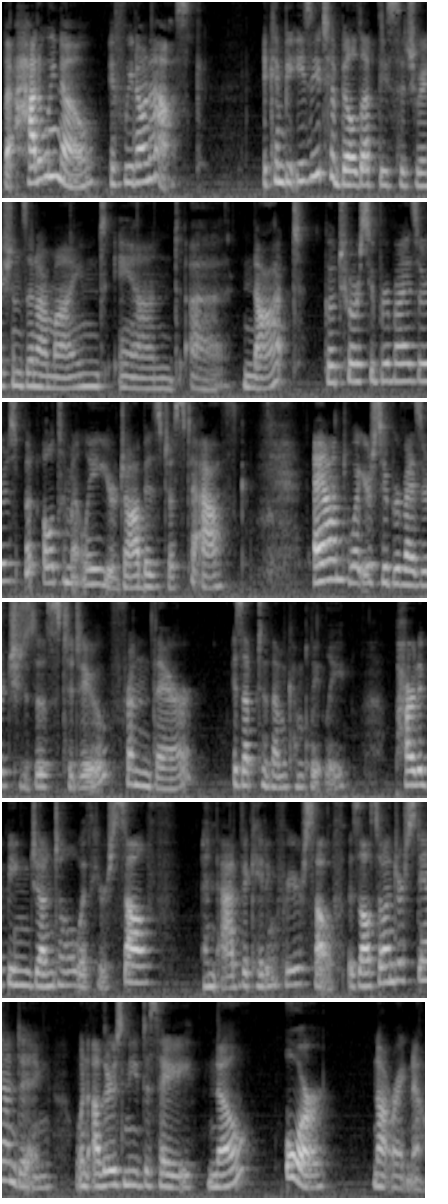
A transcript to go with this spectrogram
but how do we know if we don't ask? It can be easy to build up these situations in our mind and uh, not go to our supervisors, but ultimately, your job is just to ask and what your supervisor chooses to do from there is up to them completely. Part of being gentle with yourself and advocating for yourself is also understanding when others need to say no or not right now.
